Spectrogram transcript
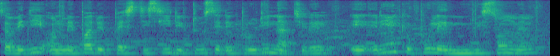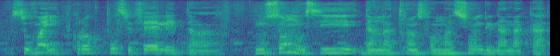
ça veut dire on ne met pas de pesticides et tout, c'est des produits naturels. Et rien que pour les nourrissons même, souvent ils croquent pour se faire les dents. Nous sommes aussi dans la transformation de l'anacarde.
